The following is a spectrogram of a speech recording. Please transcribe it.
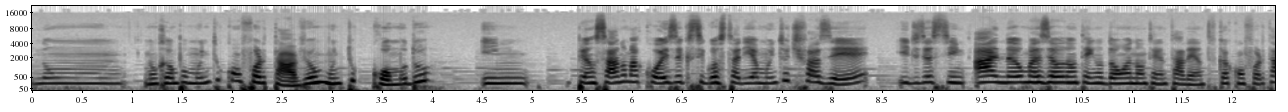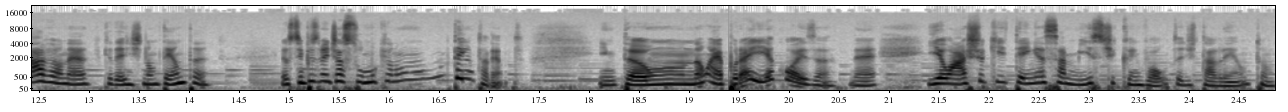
num, num campo muito confortável, muito cômodo em pensar numa coisa que se gostaria muito de fazer e dizer assim: ah, não, mas eu não tenho dom, eu não tenho talento. Fica confortável, né? Porque daí a gente não tenta. Eu simplesmente assumo que eu não, não tenho talento. Então, não é por aí a coisa, né? E eu acho que tem essa mística em volta de talento,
